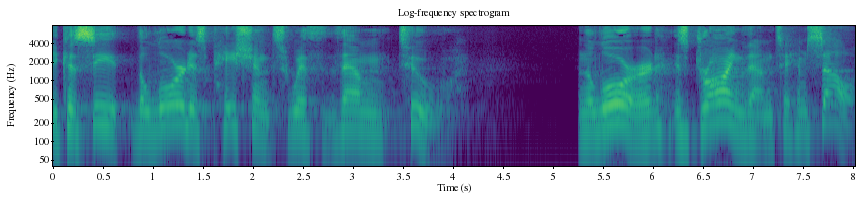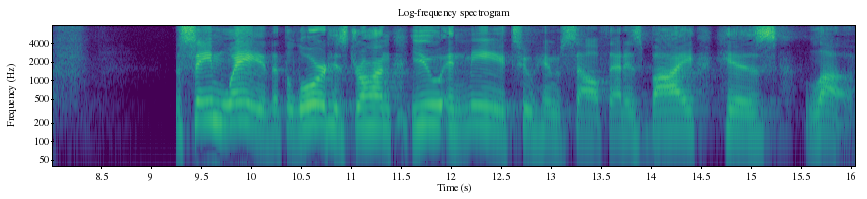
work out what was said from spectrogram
Because, see, the Lord is patient with them too. And the Lord is drawing them to Himself. The same way that the Lord has drawn you and me to himself, that is by his love.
